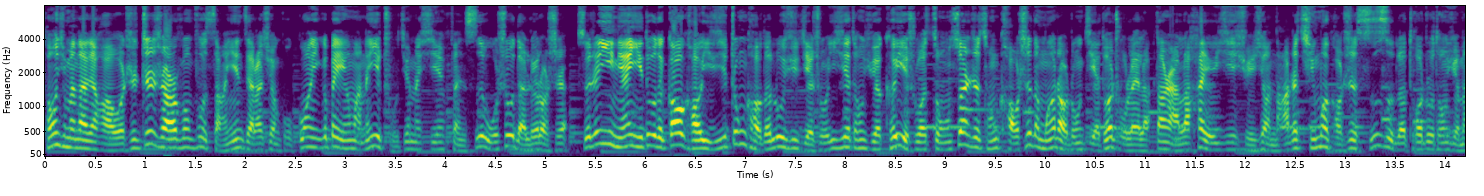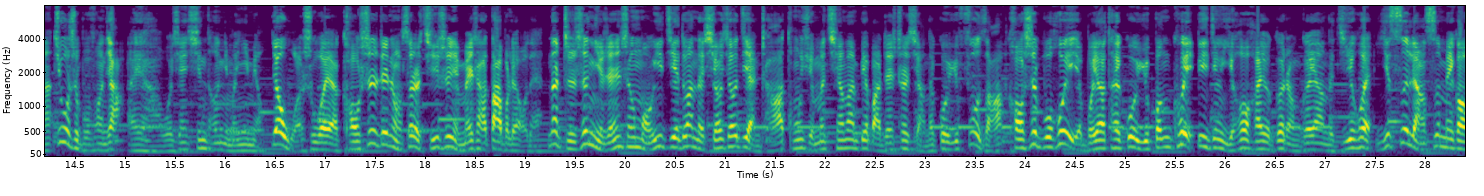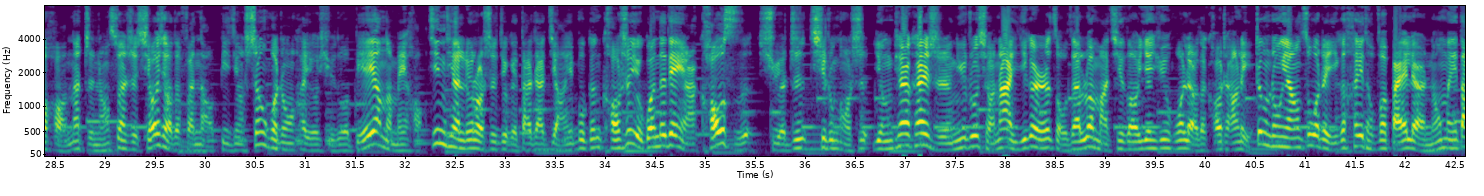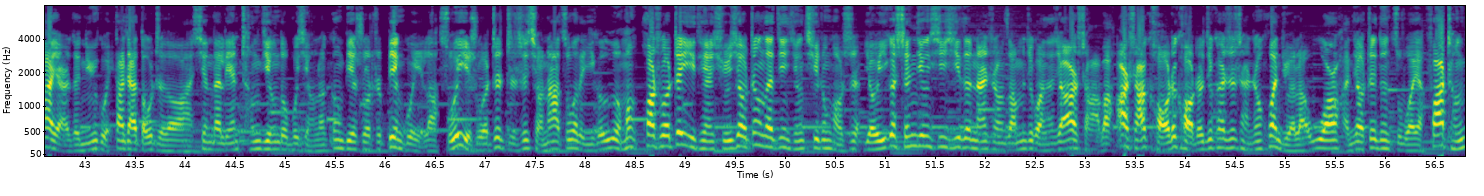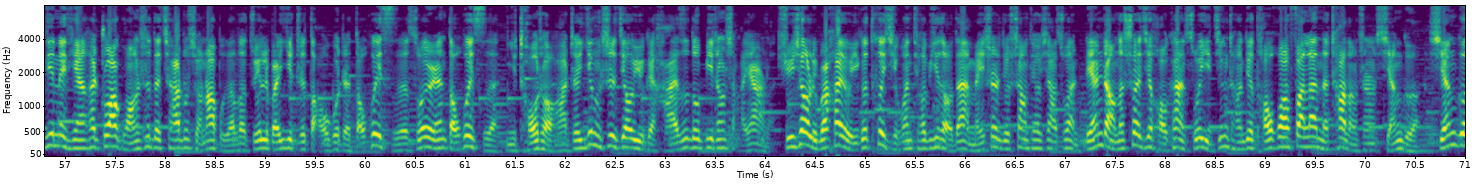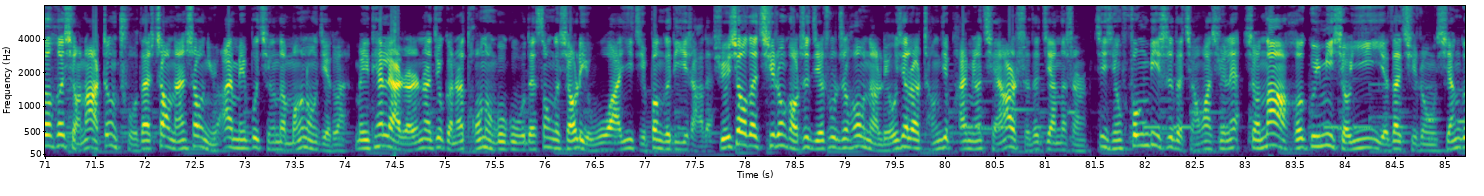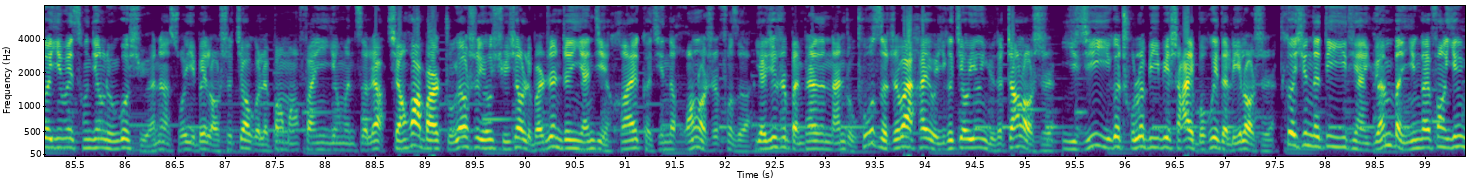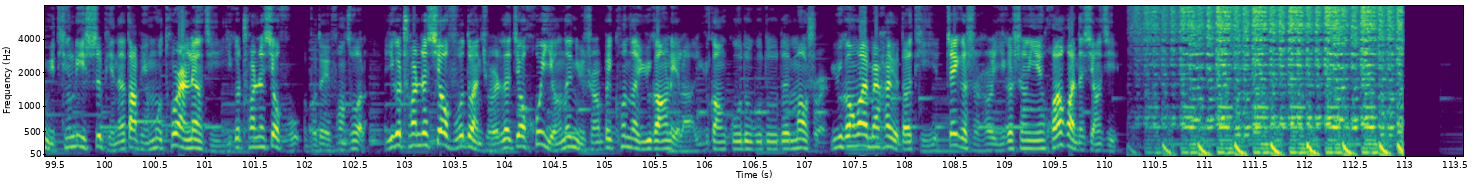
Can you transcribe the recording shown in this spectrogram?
同学们，大家好，我是知识而丰富、嗓音贼拉炫酷、光一个背影往那一杵就能吸引粉丝无数的刘老师。随着一年一度的高考以及中考的陆续结束，一些同学可以说总算是从考试的魔爪中解脱出来了。当然了，还有一些学校拿着期末考试死死的拖住同学们，就是不放假。哎呀，我先心疼你们一秒。要我说呀，考试这种事儿其实也没啥大不了的，那只是你人生某一阶段的小小检查。同学们千万别把这事儿想得过于复杂，考试不会也不要太过于崩溃，毕竟以后还有各种各样的机会。一次两次没考好，那只能算是小小的反烦恼，毕竟生活。中还有许多别样的美好。今天刘老师就给大家讲一部跟考试有关的电影《考死雪之期中考试》。影片开始，女主小娜一个人走在乱码七糟、烟熏火燎的考场里，正中央坐着一个黑头发、白脸、浓眉大眼的女鬼。大家都知道啊，现在连成精都不行了，更别说是变鬼了。所以说，这只是小娜做的一个噩梦。话说这一天，学校正在进行期中考试，有一个神经兮兮的男生，咱们就管他叫二傻吧。二傻考着考着就开始产生幻觉了，呜嗷喊叫，这顿作呀！发成绩那天还抓狂似的掐住小娜脖子，嘴里边一直捣鼓这，都会死，所有人都会死。你瞅瞅哈，这应试教育给孩子都逼成啥样了？学校里边还有一个特喜欢调皮捣蛋，没事就上跳下窜，脸长得帅气好看，所以经常就桃花泛滥的差等生贤哥。贤哥和小娜正处在少男少女暧昧不清的朦胧阶段，每天俩人呢就搁那捅捅咕咕的送个小礼物啊，一起蹦个迪啥的。学校在期中考试结束之后呢，留下了成绩排名前二十的尖子生进行封闭式的强化训练。小娜和闺蜜小一也在其中。贤哥因为曾经留过学呢，所以被老师叫过来帮忙翻译英文资料。强化班主要是由学校里边认真严谨、和蔼可亲的黄老师负责，也就是本片的男主。除此之外，还有一个教英语的张老师，以及一个除了逼逼啥也不会的李老师。特训的第一天，原本应该放英语听力视频的大屏幕突然亮起，一个穿着校服，不对，放错了，一个穿着校服短裙的叫慧莹的女生被困在鱼缸里了，鱼缸咕嘟咕嘟的冒水，鱼缸外面还有道题。这个时候，一个声音缓缓的响起。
